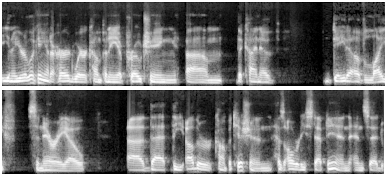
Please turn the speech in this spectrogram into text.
you know you're looking at a hardware company approaching um, the kind of data of life scenario uh, that the other competition has already stepped in and said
